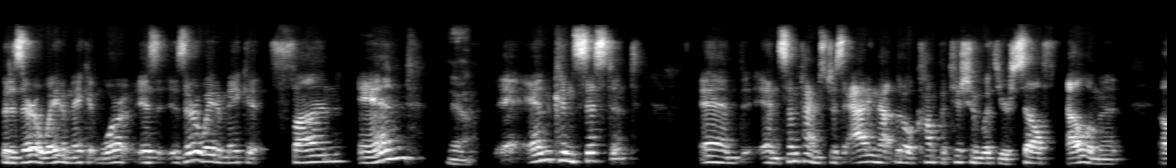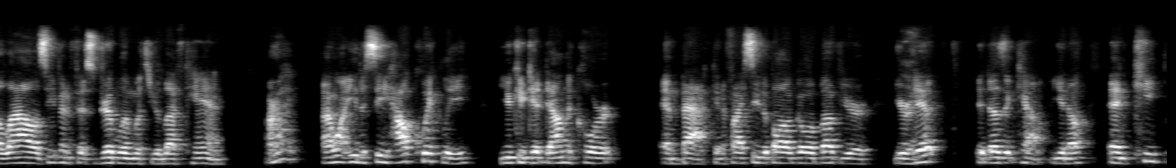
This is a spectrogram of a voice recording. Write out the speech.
but is there a way to make it more is is there a way to make it fun and yeah and consistent? And and sometimes just adding that little competition with yourself element allows, even if it's dribbling with your left hand, all right, I want you to see how quickly you could get down the court and back. And if I see the ball go above your your hip, it doesn't count, you know. And keep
